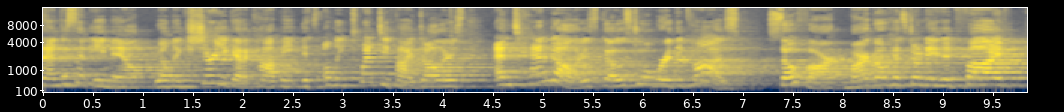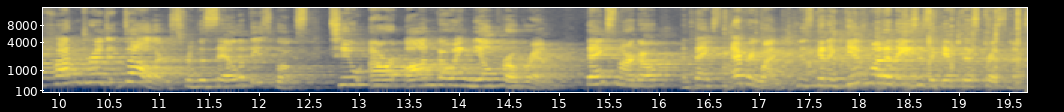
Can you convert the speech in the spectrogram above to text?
send us an email. We'll make sure you get a copy. It's only $25 and $10 goes to a worthy cause. So far, Margot has donated $500 from the sale of these books to our ongoing meal program. Thanks, Margot, and thanks everyone who's going to give one of these as a gift this Christmas.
